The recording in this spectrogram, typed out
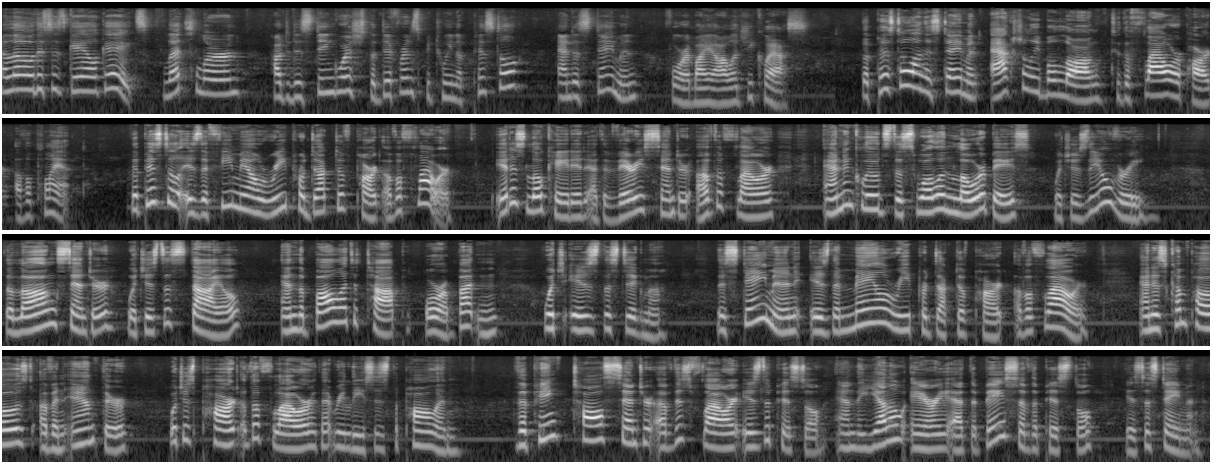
Hello, this is Gail Gates. Let's learn how to distinguish the difference between a pistil and a stamen for a biology class. The pistil and the stamen actually belong to the flower part of a plant. The pistil is the female reproductive part of a flower. It is located at the very center of the flower and includes the swollen lower base, which is the ovary, the long center, which is the style, and the ball at the top, or a button, which is the stigma. The stamen is the male reproductive part of a flower and is composed of an anther, which is part of the flower that releases the pollen. The pink tall center of this flower is the pistil, and the yellow area at the base of the pistil is the stamen.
